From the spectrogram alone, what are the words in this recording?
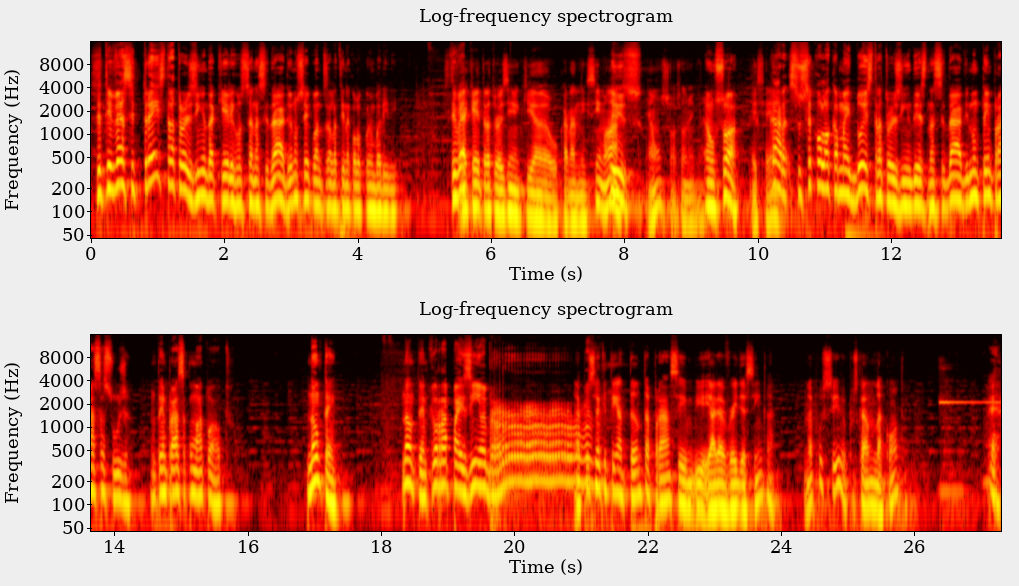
Se tivesse três tratorzinhos daquele roçando a cidade, eu não sei quantos a Latina colocou em Bariri. Se tiver... É aquele tratorzinho que é o cara em cima lá? Isso. É um só, se eu não me engano. É um só? Esse aí. é. Cara, se você coloca mais dois tratorzinhos desses na cidade, não tem praça suja. Não tem praça com mato alto. Não tem. Não tem, porque o rapazinho. É possível que tenha tanta praça e, e área verde assim, cara? Não é possível, os caras não dar conta. É.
